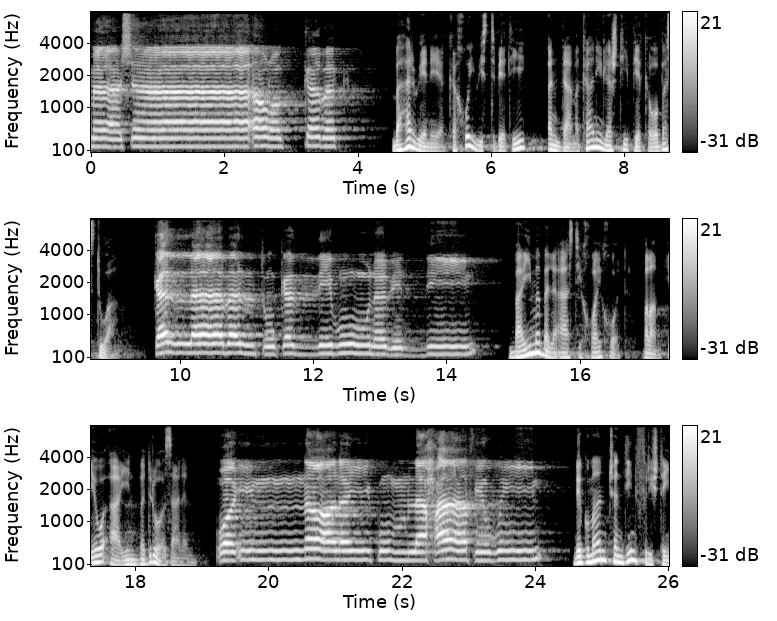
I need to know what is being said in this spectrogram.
ما شاء ركبك بە هەر وێنەیە کە خۆی ویست بێتی ئەندامەکانی لەشتی پێکەوە بەستووە كلا بل تكذبون بالدين بايمة بلا آستي خواي خوت بلام إيو آين بدرو زانن وإن عليكم لحافظين بێگومان چەندین فریشتەی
